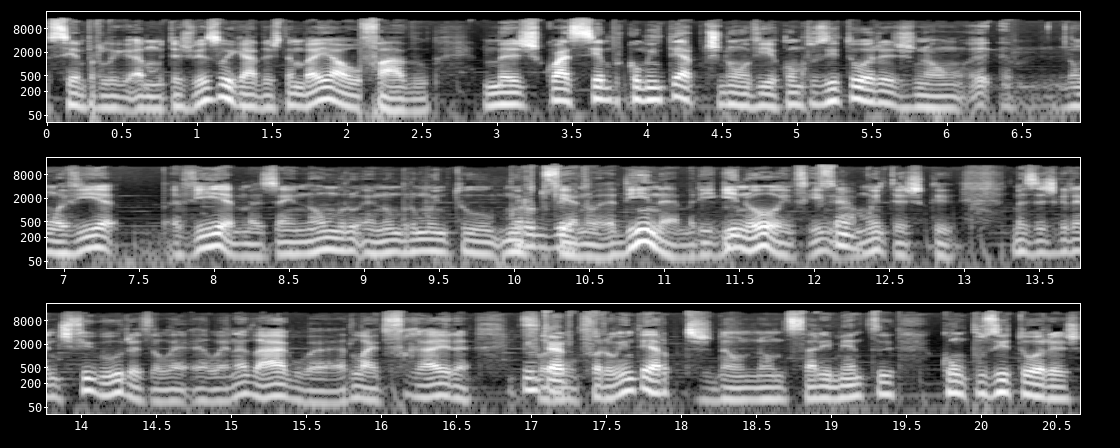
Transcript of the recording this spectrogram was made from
sempre, muitas vezes ligadas também ao fado, mas quase sempre como intérpretes. Não havia compositoras, não, eh, não havia havia, mas em número, em número muito, muito pequeno. A Dina, a Maria Guinot, enfim, Sim. há muitas que. Mas as grandes figuras, a Helena D'Água, Adelaide Ferreira, foram, foram intérpretes, não, não necessariamente compositoras.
